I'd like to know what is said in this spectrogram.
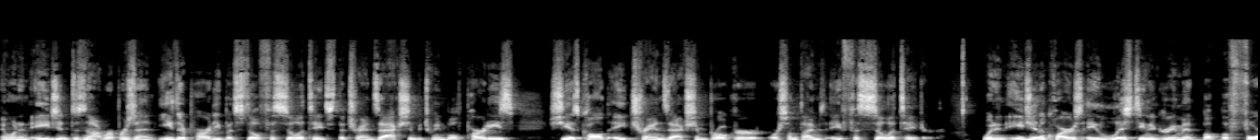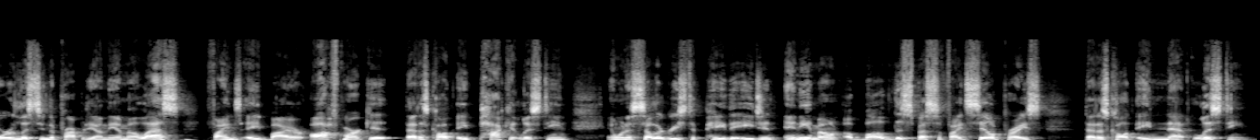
And when an agent does not represent either party, but still facilitates the transaction between both parties, she is called a transaction broker or sometimes a facilitator. When an agent acquires a listing agreement, but before listing the property on the MLS, finds a buyer off market, that is called a pocket listing. And when a seller agrees to pay the agent any amount above the specified sale price, that is called a net listing.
